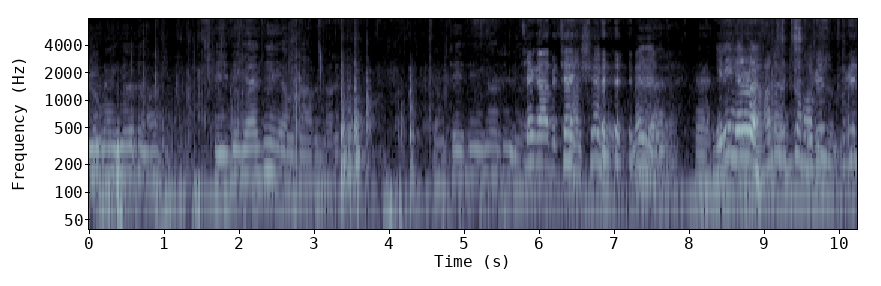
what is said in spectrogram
Teyzeyi ben gördüm ha. Teyze geldi ya Yavuz abinin oraya. Ya bu teyzeyi gördüm ya. Çek abi çek. Ha şey mi? Meryem. Evet. Geleyim yanına. Bir de Bugün, bakıyorsun. bugün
